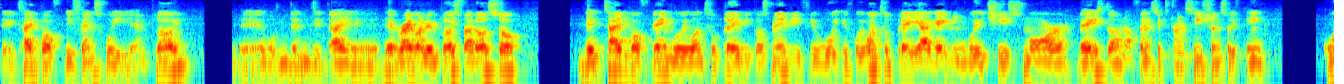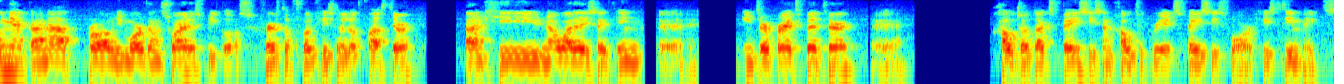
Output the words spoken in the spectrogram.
the type of defense we employ, uh, the, the, I, the rival employs, but also the type of game we want to play. Because maybe if you if we want to play a game in which is more based on offensive transitions, I think Cunha can add probably more than Suarez because first of all he's a lot faster, and he nowadays I think uh, interprets better uh, how to attack spaces and how to create spaces for his teammates.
